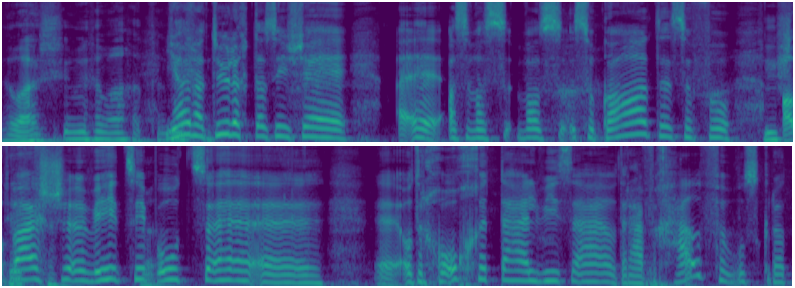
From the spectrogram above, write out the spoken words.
was müssen machen? Ja, natürlich, das ist äh, äh, also was, was so geht, also von. Abwaschen, WC putzen äh, äh, oder kochen teilweise auch, oder einfach helfen, wo es gerade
